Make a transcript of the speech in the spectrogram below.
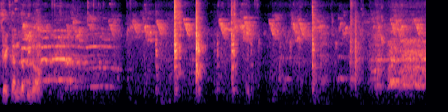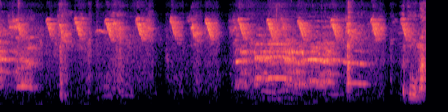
ใส่กันกับพี่น้องประตูมัก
